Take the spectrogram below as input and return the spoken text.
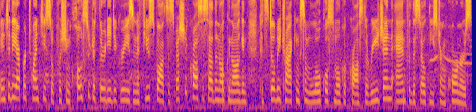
into the upper 20s, so pushing closer to 30 degrees in a few spots, especially across the southern Okanagan, could still be tracking some local smoke across the region and for the southeastern corners.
